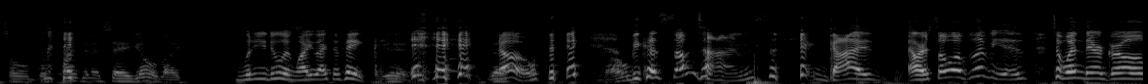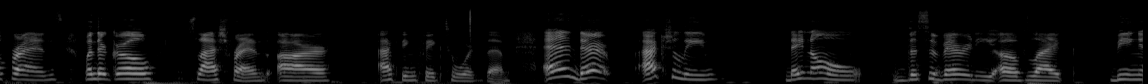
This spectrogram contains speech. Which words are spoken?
So the friend didn't say, "Yo, like, What are you doing? Why are you acting fake? Yeah, no. no." because sometimes guys are so oblivious to when their girlfriends, when their girl slash friends are acting fake towards them. And they're actually, they know the severity of like being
